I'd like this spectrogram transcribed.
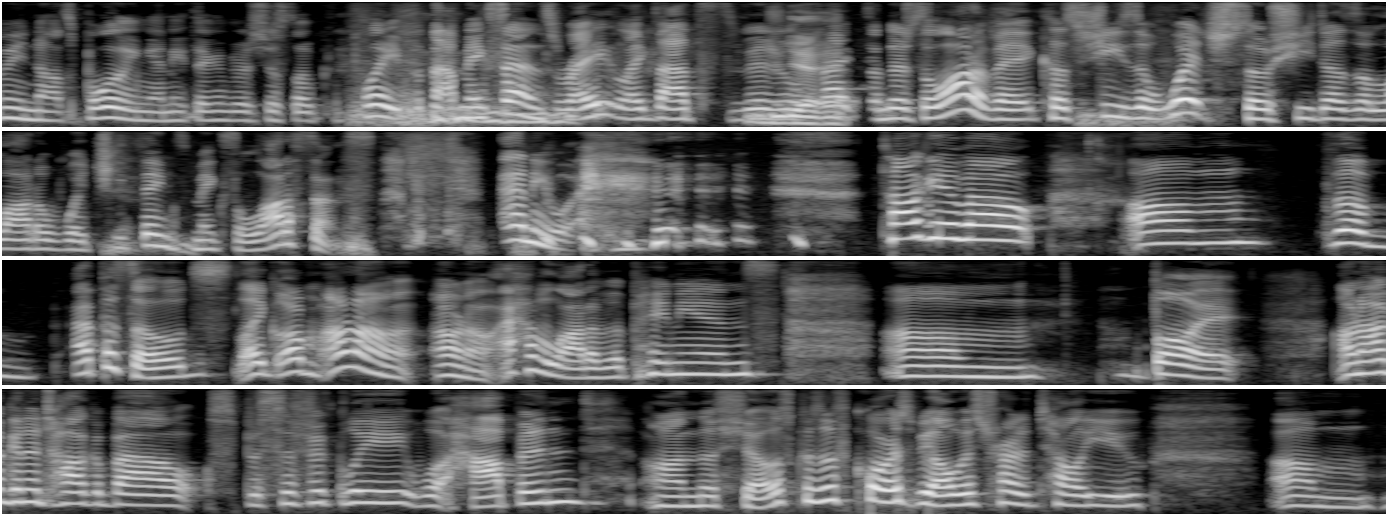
I mean, not spoiling anything. There's just like a plate, but that makes sense, right? Like that's visual yeah. effects, and there's a lot of it because she's a witch, so she does a lot of witchy things. Makes a lot of sense. Anyway, talking about um the episodes, like um, I don't know, I don't know. I have a lot of opinions, um, but I'm not going to talk about specifically what happened on the shows because, of course, we always try to tell you um,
